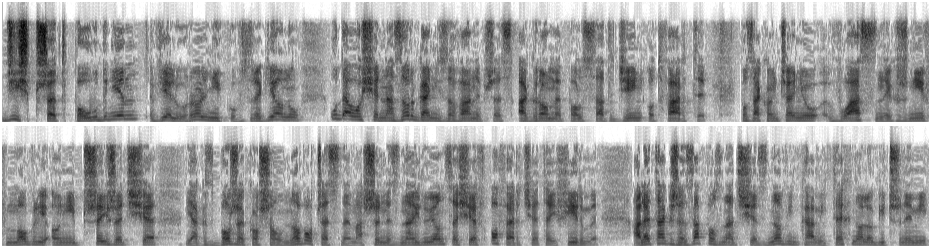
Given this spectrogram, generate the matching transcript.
Dziś przed południem wielu rolników z regionu udało się na zorganizowany przez Agromę Polsat Dzień Otwarty. Po zakończeniu własnych żniw mogli oni przyjrzeć się, jak zboże koszą nowoczesne maszyny znajdujące się w ofercie tej firmy, ale także zapoznać się z nowinkami technologicznymi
